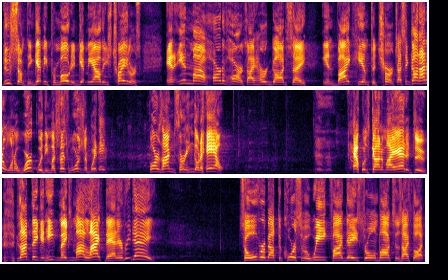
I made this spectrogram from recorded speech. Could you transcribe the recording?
do something, get me promoted, get me out of these trailers. And in my heart of hearts, I heard God say, invite him to church. I said, God, I don't want to work with him, much less worship with him. As far as I'm concerned, he can go to hell. that was kind of my attitude because I'm thinking he makes my life that every day. So, over about the course of a week, five days throwing boxes, I thought,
